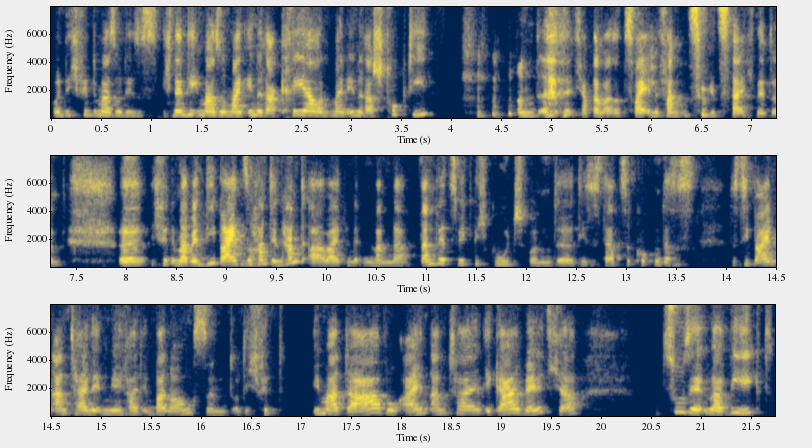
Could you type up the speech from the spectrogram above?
Und ich finde immer so dieses, ich nenne die immer so mein innerer Krea und mein innerer Strukti. Und äh, ich habe da mal so zwei Elefanten zugezeichnet. Und äh, ich finde immer, wenn die beiden so Hand in Hand arbeiten miteinander, dann wird es wirklich gut. Und äh, dieses da zu gucken, dass, es, dass die beiden Anteile in mir halt in Balance sind. Und ich finde immer da, wo ein Anteil, egal welcher, zu sehr überwiegt,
